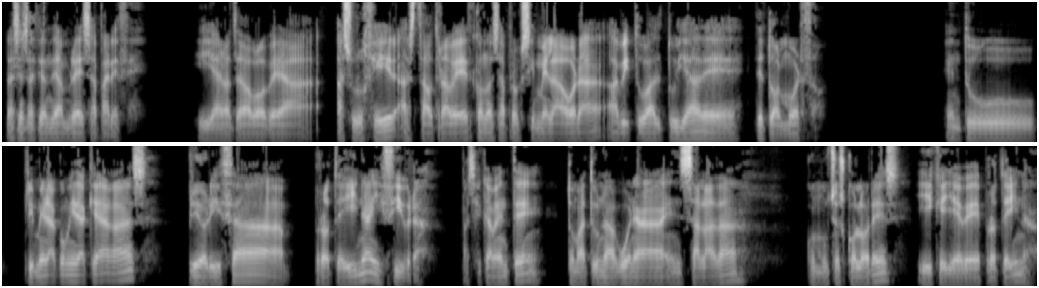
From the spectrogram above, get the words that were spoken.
la sensación de hambre desaparece y ya no te va a volver a, surgir hasta otra vez cuando se aproxime la hora habitual tuya de tu almuerzo. En tu primera comida que hagas, prioriza proteína y fibra. Básicamente, tómate una buena ensalada con muchos colores y que lleve proteína,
